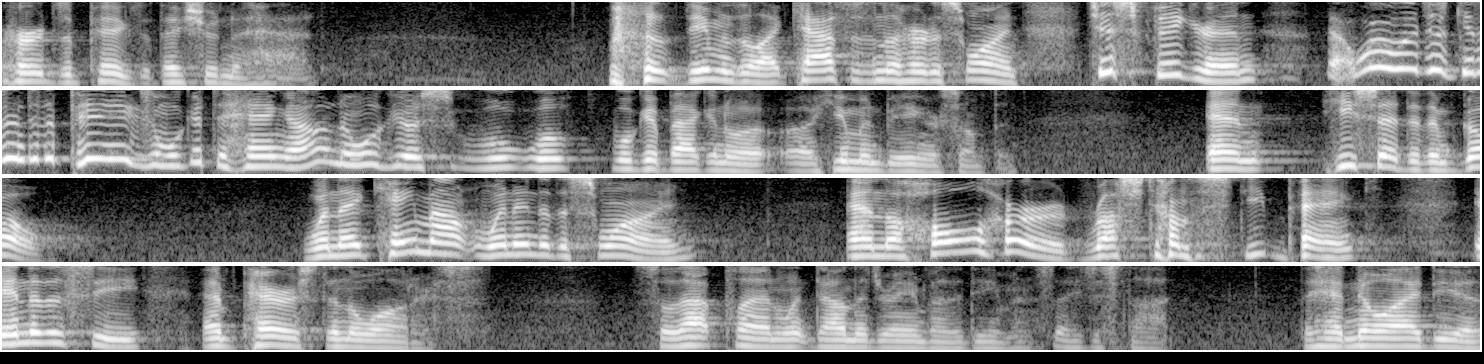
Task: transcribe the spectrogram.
herds of pigs that they shouldn't have had. Demons are like, cast us into the herd of swine. Just figuring, well, we'll just get into the pigs and we'll get to hang out and we'll, just, we'll, we'll, we'll get back into a, a human being or something. And he said to them, Go when they came out and went into the swine, and the whole herd rushed down the steep bank into the sea and perished in the waters. So that plan went down the drain by the demons. They just thought. They had no idea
